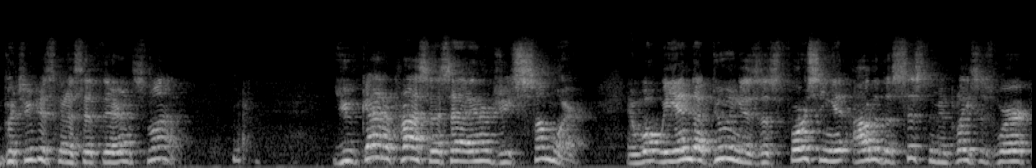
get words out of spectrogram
but you're just going to sit there and smile. You've got to process that energy somewhere. And what we end up doing is just forcing it out of the system in places where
